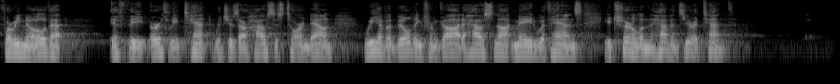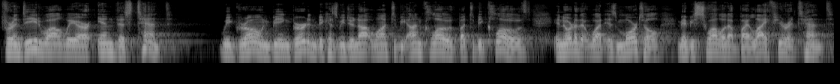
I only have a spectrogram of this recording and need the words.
For we know that if the earthly tent, which is our house, is torn down, we have a building from God, a house not made with hands, eternal in the heavens. You're a tent. For indeed, while we are in this tent, we groan, being burdened because we do not want to be unclothed, but to be clothed, in order that what is mortal may be swallowed up by life. You're a tent.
